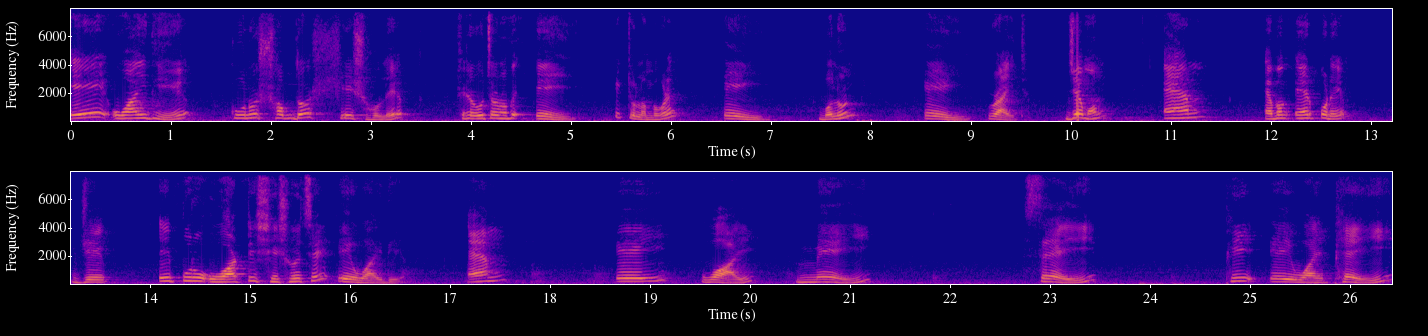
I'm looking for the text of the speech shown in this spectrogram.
এ ওয়াই দিয়ে কোনো শব্দ শেষ হলে সেটার উচ্চারণ হবে এই। একটু লম্বা করে এই। বলুন এই। রাইট যেমন এম এবং এরপরে যে এই পুরো ওয়ার্ডটি শেষ হয়েছে এ ওয়াই দিয়ে। M A Y may say F A Y fay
